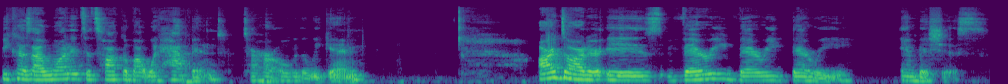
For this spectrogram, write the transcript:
because I wanted to talk about what happened to her over the weekend. Our daughter is very, very, very ambitious.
